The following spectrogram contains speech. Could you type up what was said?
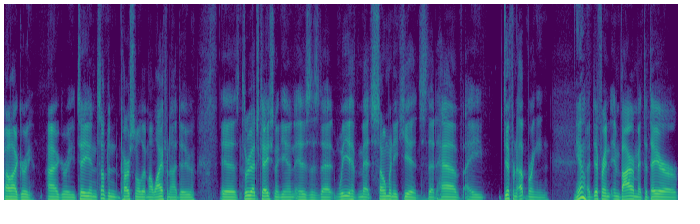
Oh, I agree. I agree. T and something personal that my wife and I do is through education again is is that we have met so many kids that have a different upbringing, Yeah. a different environment that they are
